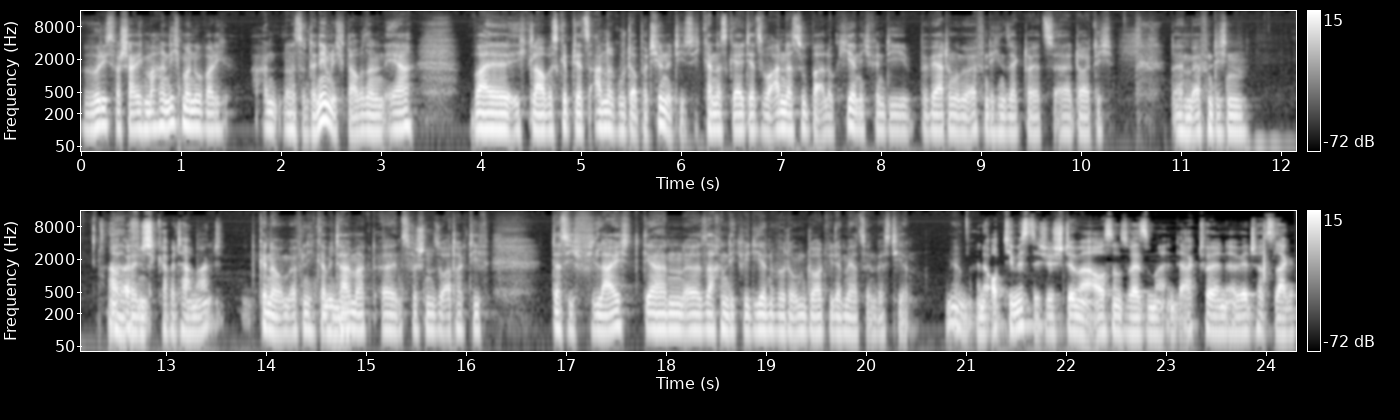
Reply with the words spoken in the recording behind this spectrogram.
würde ich es wahrscheinlich machen, nicht mal nur, weil ich an das Unternehmen nicht glaube, sondern eher, weil ich glaube, es gibt jetzt andere gute Opportunities. Ich kann das Geld jetzt woanders super allokieren. Ich finde die Bewertung im öffentlichen Sektor jetzt äh, deutlich, im öffentlichen Ah, äh, öffentlichen Kapitalmarkt? Genau, im öffentlichen Kapitalmarkt äh, inzwischen so attraktiv, dass ich vielleicht gern äh, Sachen liquidieren würde, um dort wieder mehr zu investieren. Ja. Eine optimistische Stimme, ausnahmsweise mal in der aktuellen äh, Wirtschaftslage.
